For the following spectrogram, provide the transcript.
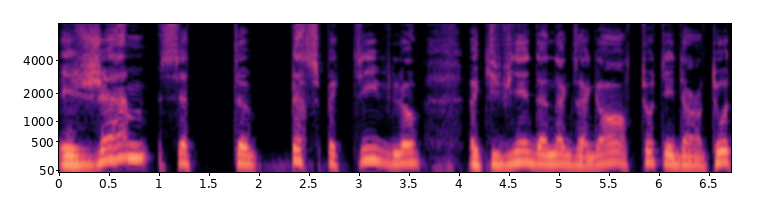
Et j'aime cette euh, perspective-là euh, qui vient d'Anaxagore, tout est dans tout,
